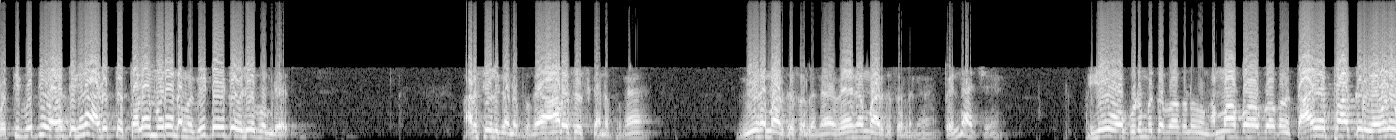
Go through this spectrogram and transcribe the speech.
பொத்தி பொத்தி வளர்த்தீங்கன்னா அடுத்த தலைமுறை நம்ம வீட்டை விட்டு வெளியே போக முடியாது. அரசியலுக்கு அனுப்புங்க. ஆர்எஸ்எஸ்க்கு அனுப்புங்க. வீரமா இருக்க சொல்லுங்க. வேகமா இருக்க சொல்லுங்க. இப்ப என்னாச்சு? ஐயோ உன் குடும்பத்தை பார்க்கணும். உங்க அம்மா அப்பாவை பார்க்கணும். தாயை பார்க்கறது எவ்வளவு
